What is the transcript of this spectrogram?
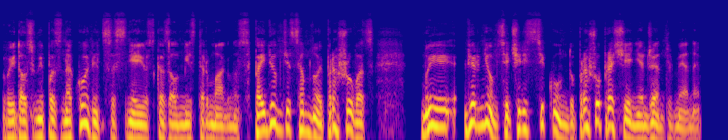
«Вы должны познакомиться с нею», — сказал мистер Магнус. «Пойдемте со мной, прошу вас. Мы вернемся через секунду. Прошу прощения, джентльмены.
